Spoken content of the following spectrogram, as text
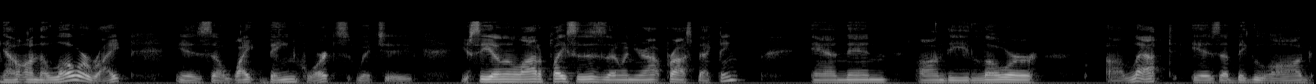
Now on the lower right is white vein quartz, which uh, you see in a lot of places uh, when you're out prospecting. And then on the lower uh, left is a big log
